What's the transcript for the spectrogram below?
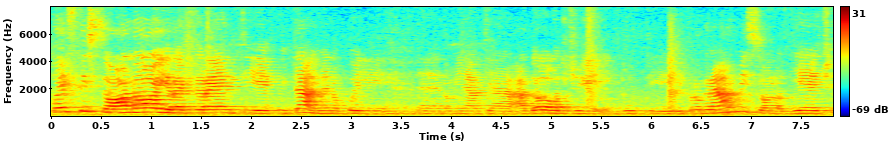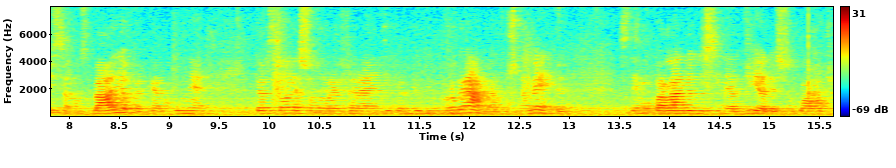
questi sono i referenti equità, almeno quelli eh, nominati ad oggi in tutti i programmi, sono 10 se non sbaglio perché alcune persone sono referenti per più di un programma, giustamente stiamo parlando di sinergia, adesso qua oggi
